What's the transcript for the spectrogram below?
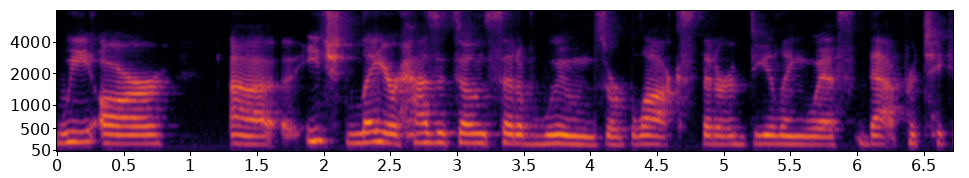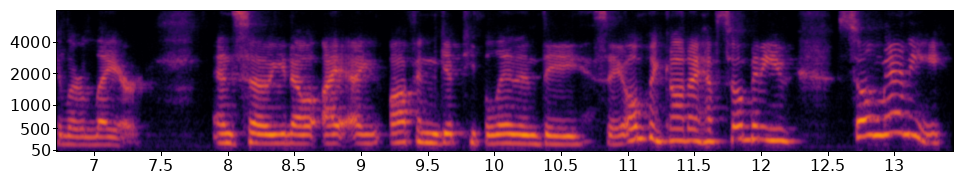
we are, uh, each layer has its own set of wounds or blocks that are dealing with that particular layer. And so, you know, I, I often get people in and they say, "Oh my God, I have so many, so many.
